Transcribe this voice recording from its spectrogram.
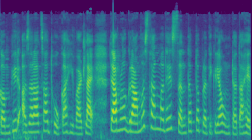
गंभीर आजाराचा धोकाही वाढलाय. त्यामुळं ग्रामस्थांमध्ये संतप्त प्रतिक्रिया उमटत आहेत.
